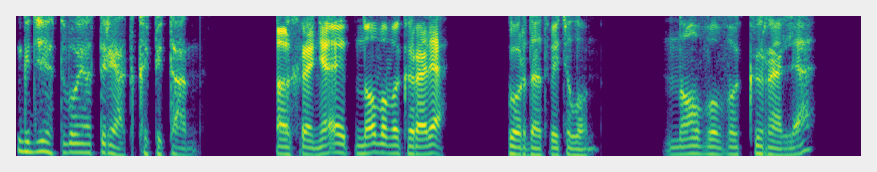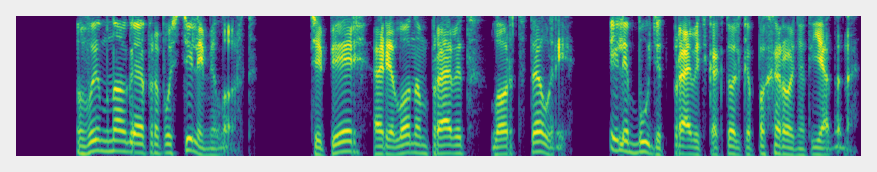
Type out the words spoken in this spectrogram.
«Где твой отряд, капитан?» «Охраняет нового короля», — гордо ответил он. «Нового короля?» «Вы многое пропустили, милорд. Теперь Орелоном правит лорд Телри, или будет править, как только похоронят Ядана».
